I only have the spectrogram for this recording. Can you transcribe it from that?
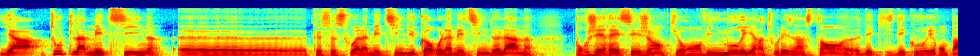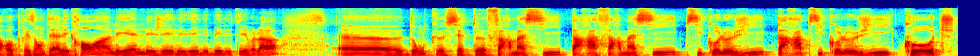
Il y a toute la médecine, euh, que ce soit la médecine du corps ou la médecine de l'âme, pour gérer ces gens qui auront envie de mourir à tous les instants euh, dès qu'ils se découvriront pas représentés à l'écran, hein, les L, les G, les D, B, les T, voilà. Euh, donc cette pharmacie, parapharmacie, psychologie, parapsychologie, coach,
